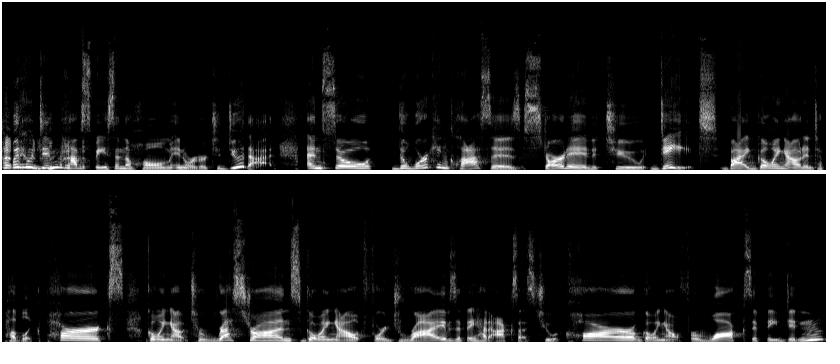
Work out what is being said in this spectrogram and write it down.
but who didn't have space in the home in order to do that. And so the working classes started to date by going out into public parks, going out to restaurants, going out for drives if they had access to a car, going out for walks if they didn't.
